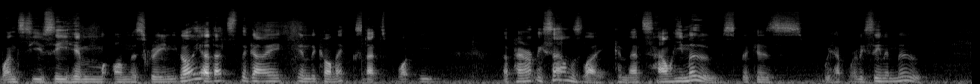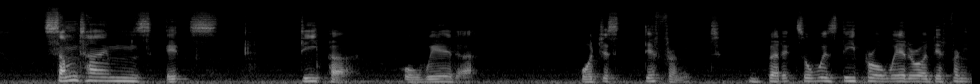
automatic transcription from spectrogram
Once you see him on the screen, you go, oh, yeah, that's the guy in the comics. That's what he apparently sounds like. And that's how he moves because we haven't really seen him move. Sometimes it's deeper or weirder or just different, but it's always deeper or weirder or different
